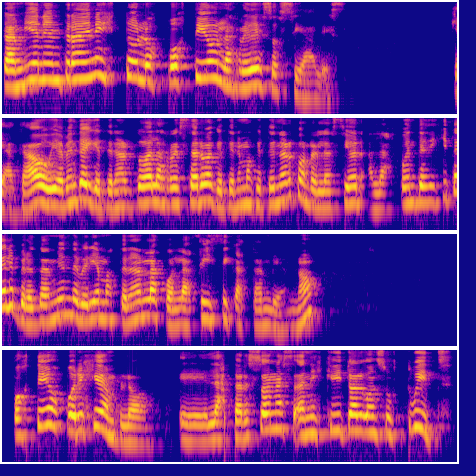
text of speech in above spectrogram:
También entra en esto los posteos en las redes sociales, que acá obviamente hay que tener todas las reservas que tenemos que tener con relación a las fuentes digitales, pero también deberíamos tenerlas con las físicas también, ¿no? Posteos, por ejemplo, eh, las personas han escrito algo en sus tweets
